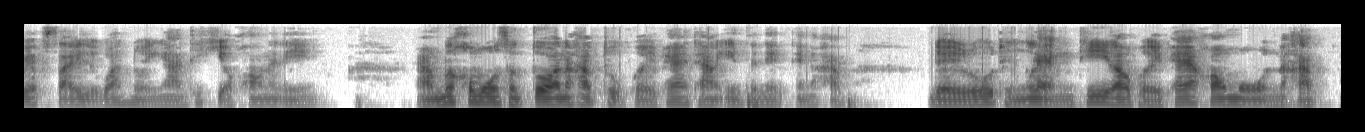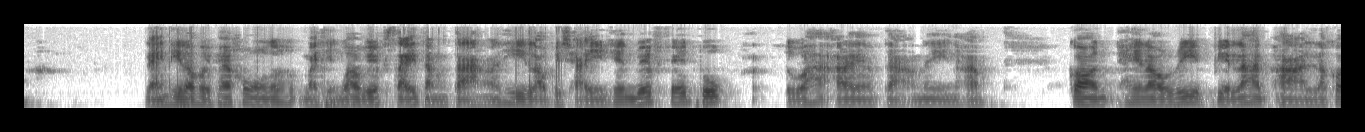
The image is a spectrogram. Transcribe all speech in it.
เว็บไซต์ หรือว่าหน่วยงานที่เกี่ยวข้องนั่นเองอเมื่อข้อมูลส่วนตัวนะครับ ถูกเผยแพร่ทางอินเทอร์เน็ตเนี่ยนะครับโดยรู้ถึงแหล่งที่เราเผยแพร่ข้อมูลนะครับ แหล่งที่เราเผยแพร่ข้อมูลก็หมายถึงว่าเว็บไซต์ต่างๆ ที่เราไปใช้อย่างเช่นเว็บ Facebook หรือว่าอะไรต่างๆนั่นเองนะครับก่อนให้เรารีบเปลี่ยนรหัสผ่าน แล้วก็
